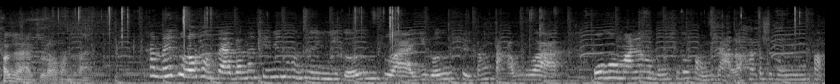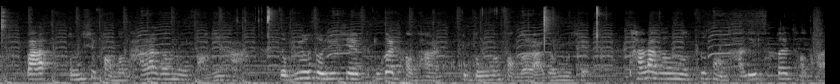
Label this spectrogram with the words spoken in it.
他现在还住老房子吗？他没住老房子啊，把他天天堂成一个人住啊，一个人睡张大屋啊。我跟我妈两个东西都放不下了，他都不懂放，把东西放到他那个屋放一下。就比如说有些铺盖套套，不总能放到那个屋去，他那个屋只放他的铺盖套套，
